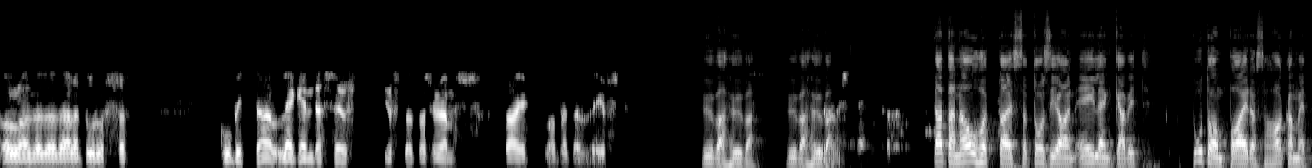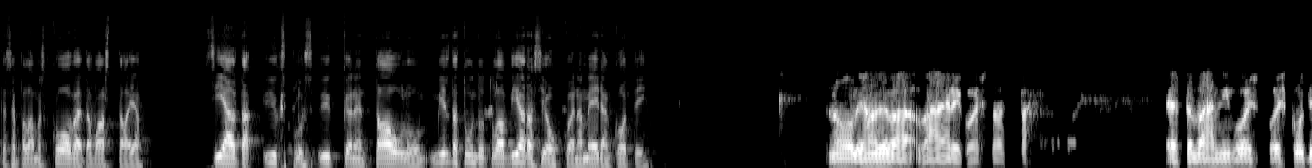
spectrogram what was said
ollaan tota täällä Turussa kupittaa legendassa just, just tota syömässä. Tai lopeteltiin just. Hyvä, hyvä, hyvä, hyvä. Tätä nauhoittaessa tosiaan eilen kävit Tuton paidassa Hakamettässä pelaamassa KVtä vastaan ja sieltä 1 plus 1 tauluun. Miltä tuntui tulla vierasjoukkoina meidän kotiin? No olihan se vähän, vähän erikoista, että, että vähän niin kuin olisi, olisi koti,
